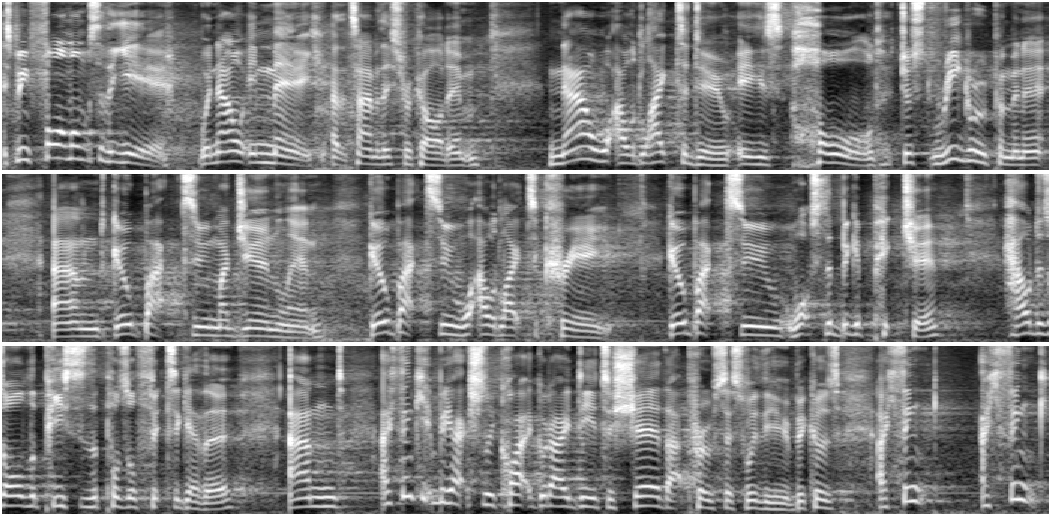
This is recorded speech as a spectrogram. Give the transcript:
it's been four months of the year. We're now in May at the time of this recording. Now what I would like to do is hold, just regroup a minute and go back to my journaling. Go back to what I would like to create. Go back to what's the bigger picture how does all the pieces of the puzzle fit together? And I think it'd be actually quite a good idea to share that process with you because I think I think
